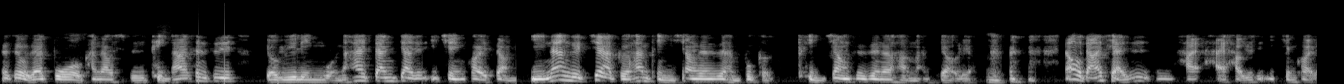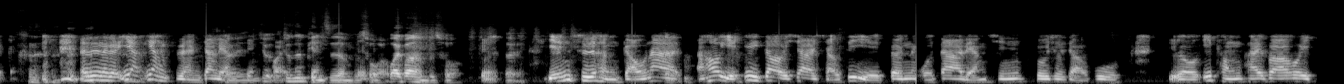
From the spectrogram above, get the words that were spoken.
那时候我在播我看到食品，它甚至。有鱼鳞纹，它的单价就是一千块上，以那个价格和品相，真是很不可。品相是真的还蛮漂亮，嗯，那我打起来是还还好，就是一千块的感觉，但是那个样样子很像两千块，就就是品质很不错，外观很不错，对。对，颜值很高。那然后也预告一下，小弟也跟我大良心桌球脚步有一同开发，会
